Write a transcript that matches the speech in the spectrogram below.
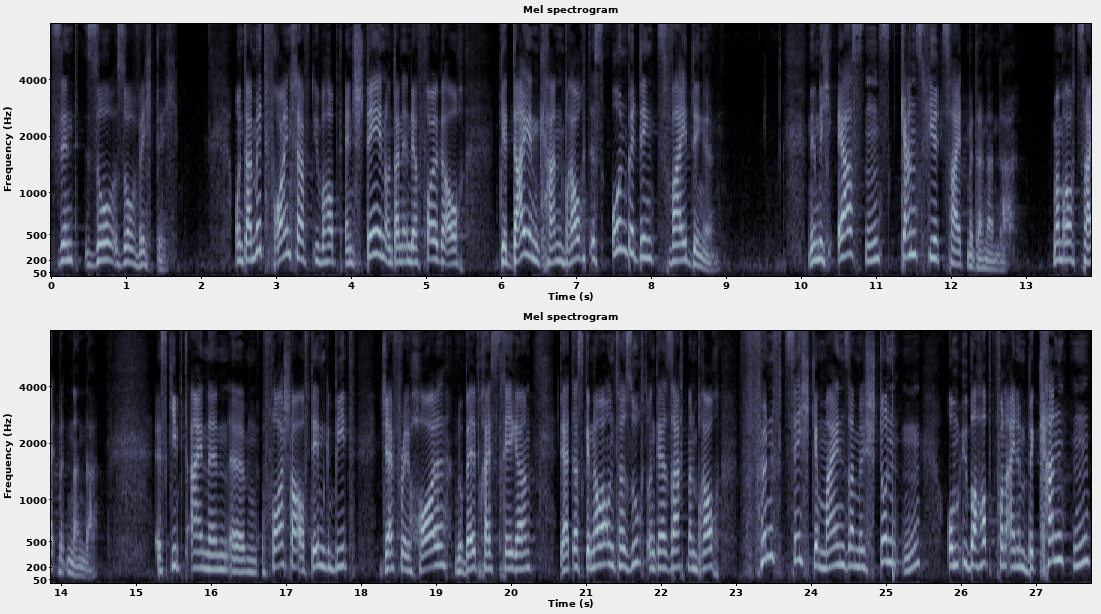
sind so, so wichtig. Und damit Freundschaft überhaupt entstehen und dann in der Folge auch gedeihen kann, braucht es unbedingt zwei Dinge. Nämlich erstens ganz viel Zeit miteinander. Man braucht Zeit miteinander. Es gibt einen ähm, Forscher auf dem Gebiet, Jeffrey Hall, Nobelpreisträger, der hat das genauer untersucht und der sagt, man braucht 50 gemeinsame Stunden, um überhaupt von einem Bekannten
